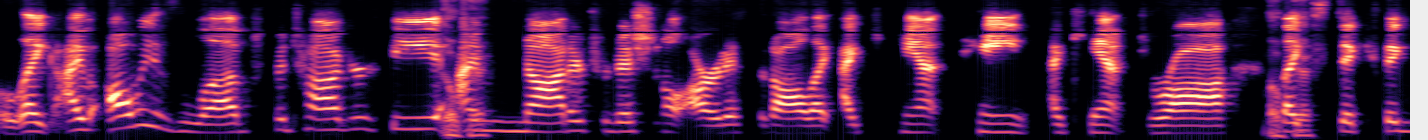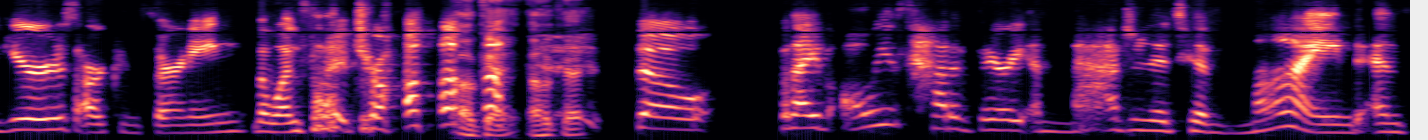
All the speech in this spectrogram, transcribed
like, I've always loved photography. Okay. I'm not a traditional artist at all. Like, I can't paint, I can't draw. Okay. Like, stick figures are concerning, the ones that I draw. okay, okay. so but i've always had a very imaginative mind and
